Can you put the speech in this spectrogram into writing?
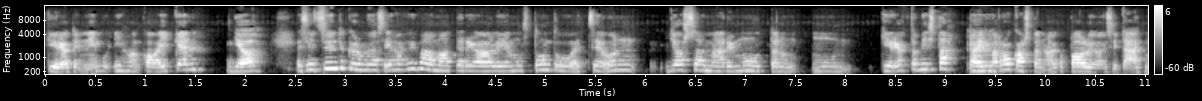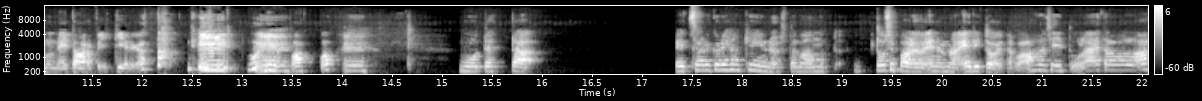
kirjoitin niinku ihan kaiken. Joo. Ja siitä syntyi kyllä myös ihan hyvää materiaalia ja musta tuntuu, että se on jossain määrin muuttanut mun kirjoittamista. Mm. Tai mä rakastan aika paljon sitä, että mun ei tarvii kirjoittaa. niin mm. mun ei mm. pakko. Mm. Mutta että, että se oli kyllä ihan kiinnostavaa, mutta tosi paljon enemmän editoitavaahan siitä tulee tavallaan.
